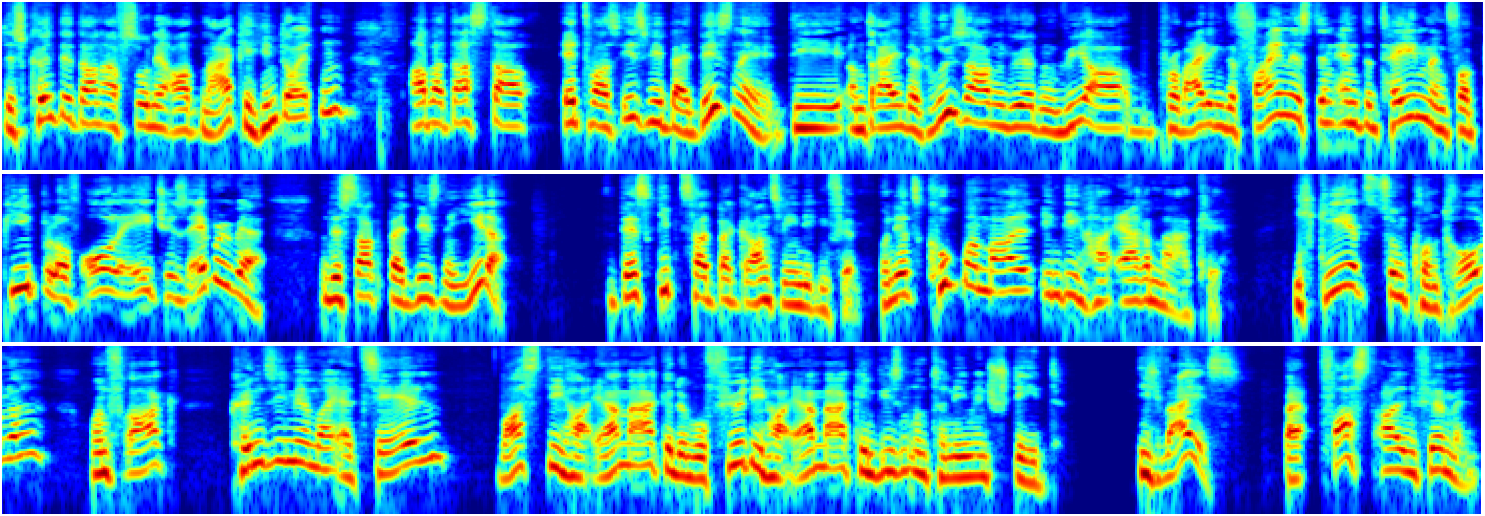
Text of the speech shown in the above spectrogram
Das könnte dann auf so eine Art Marke hindeuten. Aber dass da etwas ist wie bei Disney, die um drei in der Früh sagen würden, we are providing the finest in entertainment for people of all ages everywhere. Und das sagt bei Disney jeder das gibt's halt bei ganz wenigen Firmen. Und jetzt gucken wir mal in die HR-Marke. Ich gehe jetzt zum Controller und frage, können Sie mir mal erzählen, was die HR-Marke oder wofür die HR-Marke in diesem Unternehmen steht? Ich weiß, bei fast allen Firmen,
